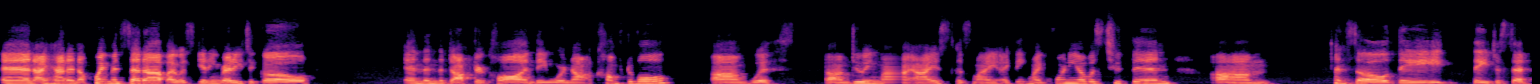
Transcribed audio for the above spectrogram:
and I had an appointment set up. I was getting ready to go, and then the doctor called, and they were not comfortable um, with um, doing my eyes because my I think my cornea was too thin, um, and so they they just said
